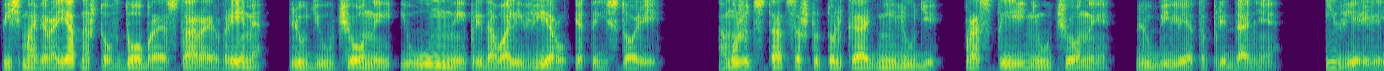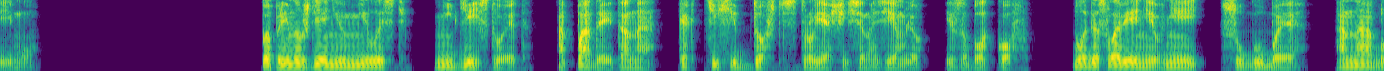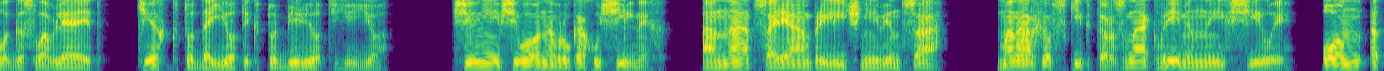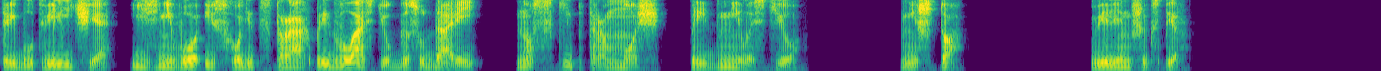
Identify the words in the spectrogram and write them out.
Весьма вероятно, что в доброе старое время люди ученые и умные придавали веру этой истории. А может статься, что только одни люди, простые неученые, любили это предание и верили ему. По принуждению милость не действует, а падает она, как тихий дождь, струящийся на землю из облаков. Благословение в ней сугубое. Она благословляет тех, кто дает и кто берет ее. Сильнее всего она в руках у сильных. Она царям приличнее венца, Монархов скиптор – знак временной их силы. Он – атрибут величия. Из него исходит страх пред властью государей. Но скиптра мощь пред милостью. Ничто. Вильям Шекспир.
